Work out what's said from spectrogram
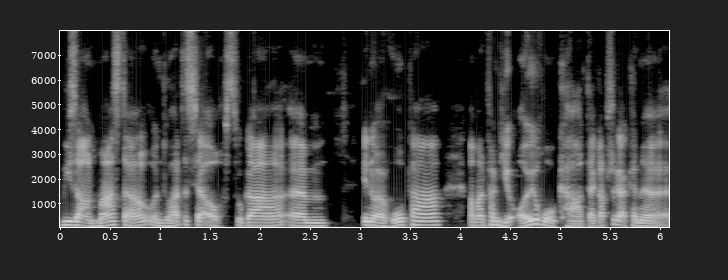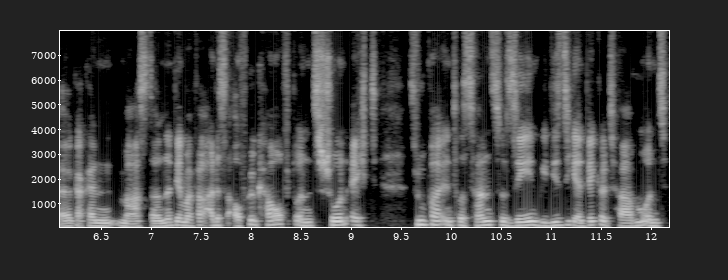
Visa und Master. Und du hattest ja auch sogar ähm, in Europa am Anfang die Eurocard, da gab es ja gar, keine, äh, gar keinen Master. Ne? Die haben einfach alles aufgekauft und schon echt super interessant zu sehen, wie die sich entwickelt haben und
